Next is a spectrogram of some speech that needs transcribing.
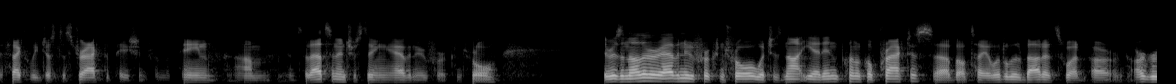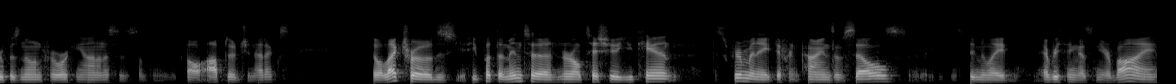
effectively just distract the patient from the pain. Um, and so that's an interesting avenue for control. There is another avenue for control which is not yet in clinical practice, uh, but I'll tell you a little bit about it. It's what our, our group is known for working on, and this is something that we call optogenetics. So electrodes, if you put them into neural tissue, you can't discriminate different kinds of cells. You can stimulate everything that's nearby,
